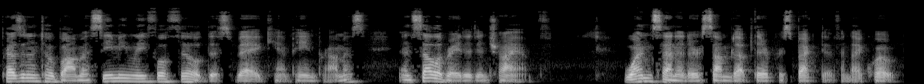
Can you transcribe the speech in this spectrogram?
President Obama seemingly fulfilled this vague campaign promise and celebrated in triumph. One senator summed up their perspective, and I quote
